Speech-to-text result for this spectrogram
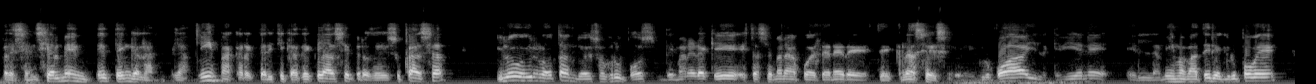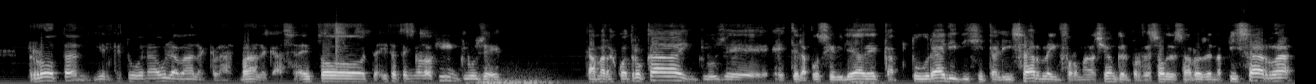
presencialmente tenga las mismas características de clase, pero desde su casa, y luego ir rotando esos grupos, de manera que esta semana puede tener este, clases el grupo A y la que viene en la misma materia el grupo B, rotan y el que estuvo en aula va a la, clase, va a la casa. Esto, esta tecnología incluye cámaras 4K, incluye este, la posibilidad de capturar y digitalizar la información que el profesor desarrolla en la pizarra,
